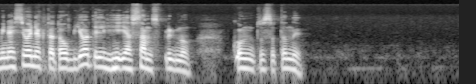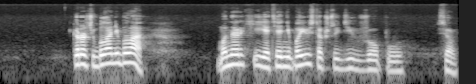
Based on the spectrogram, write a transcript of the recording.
Меня сегодня кто-то убьет или я сам спрыгнул в комнату сатаны? Короче, была не была. Монархия, я тебя не боюсь, так что иди в жопу. Все.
